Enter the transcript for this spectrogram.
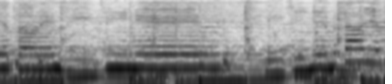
ရဲ့တော်ရင်နေကြီးနေနေကြီးနေမတားရဲ့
